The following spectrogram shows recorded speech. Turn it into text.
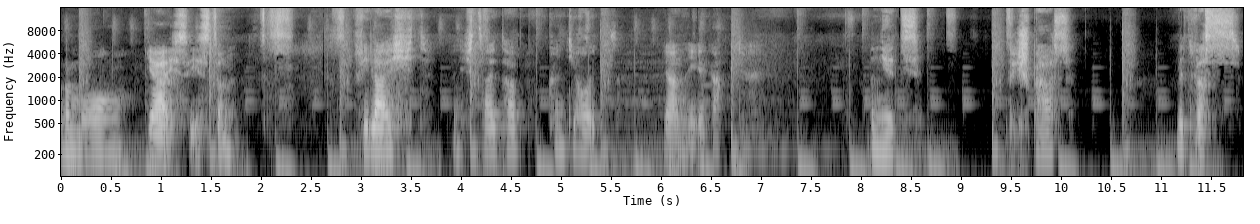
Oder morgen. Ja, ich sehe es dann. Vielleicht, wenn ich Zeit habe, könnt ihr heute. Ja, nee, egal. Und jetzt viel Spaß mit was.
